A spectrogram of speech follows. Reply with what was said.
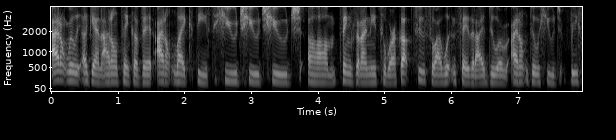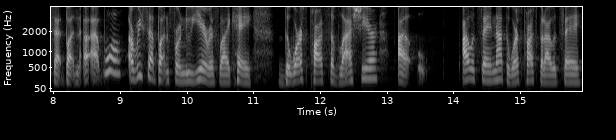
I don't really, again, I don't think of it. I don't like these huge, huge, huge um, things that I need to work up to. So I wouldn't say that I do a, I don't do a huge reset button. Uh, uh well, a reset button for a new year is like, hey, the worst parts of last year. I, I would say not the worst parts, but I would say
